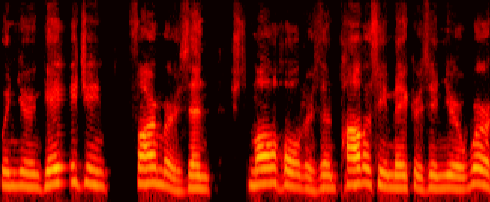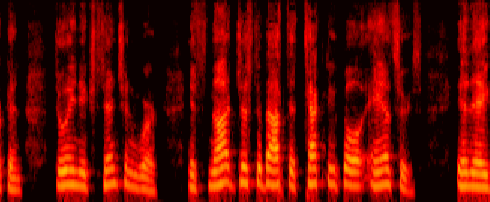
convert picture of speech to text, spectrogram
When you're engaging farmers and smallholders and policymakers in your work and doing extension work, it's not just about the technical answers. In a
